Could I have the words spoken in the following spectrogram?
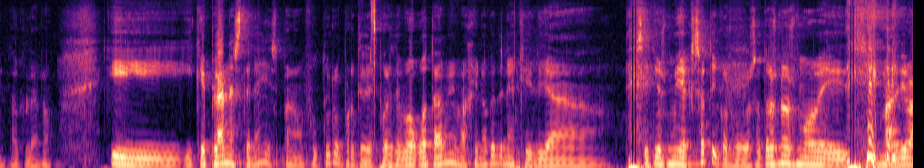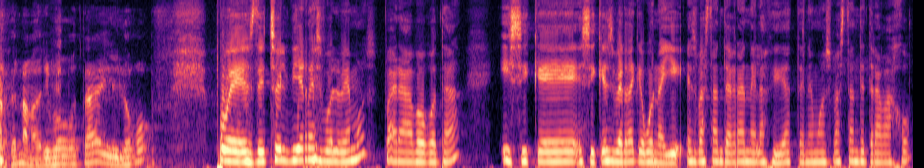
Está claro. ¿Y, y qué planes tenéis para un futuro? Porque después de Bogotá me imagino que tenéis que ir ya a sitios muy exóticos, porque vosotros nos movéis Madrid-Barcelona, Madrid-Bogotá y luego... Pues de hecho el viernes volvemos para Bogotá y sí que sí que es verdad que bueno, allí es bastante grande la ciudad, tenemos bastante trabajo,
